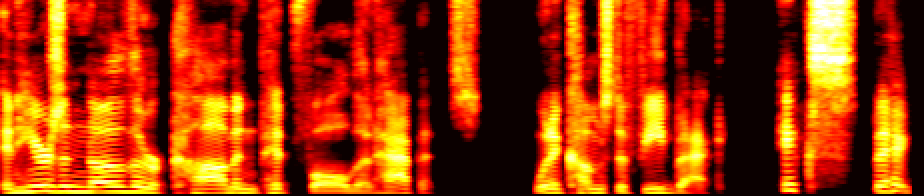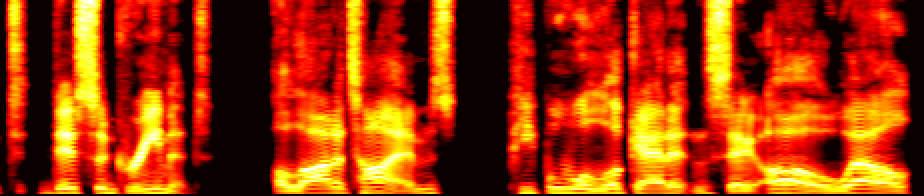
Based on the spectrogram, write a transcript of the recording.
And here's another common pitfall that happens when it comes to feedback expect disagreement. A lot of times, people will look at it and say, oh, well,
